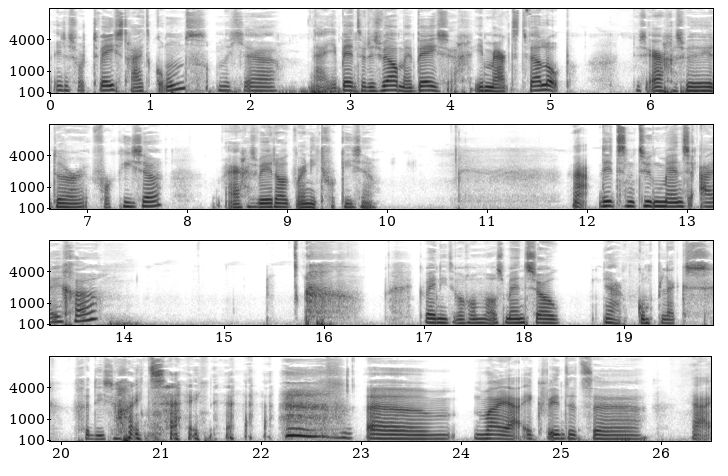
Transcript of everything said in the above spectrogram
in een soort tweestrijd komt. Omdat je, nou, je bent er dus wel mee bezig. Je merkt het wel op. Dus ergens wil je ervoor kiezen ergens weer ook weer niet voor kiezen. Nou, dit is natuurlijk mens eigen. Ik weet niet waarom we als mens zo ja, complex gedesigned zijn. um, maar ja, ik vind het uh, ja,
